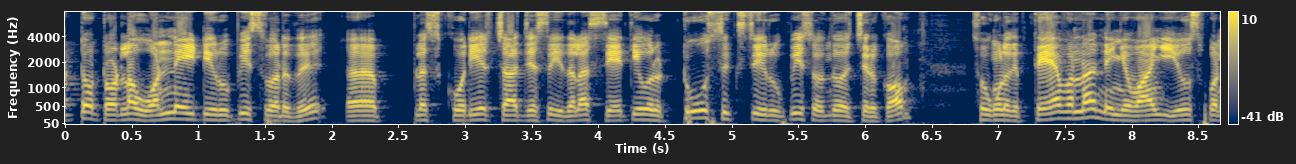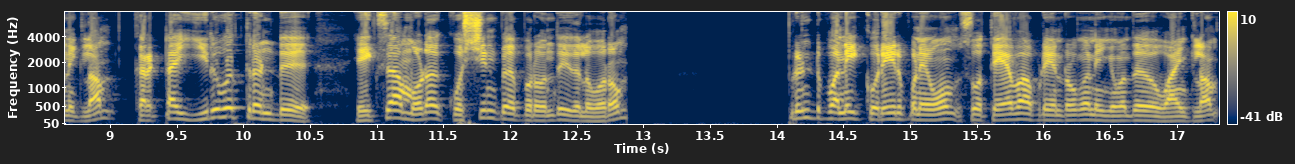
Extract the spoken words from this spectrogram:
மட்டும் டோட்டலாக ஒன் எயிட்டி ருபீஸ் வருது. ப்ளஸ் கொரியர் சார்ஜஸ் இதெல்லாம் சேர்த்து ஒரு டூ சிக்ஸ்டி ருபீஸ் வந்து வச்சுருக்கோம். ஸோ உங்களுக்கு தேவைன்னா நீங்கள் வாங்கி யூஸ் பண்ணிக்கலாம். கரெக்டாக இருபத்தி ரெண்டு எக்ஸாமோட கொஷின் பேப்பர் வந்து இதில் வரும். பிரிண்ட் பண்ணி கொரியர் பண்ணிவோம் ஸோ தேவை அப்படின்றவங்க நீங்கள் வந்து வாங்கிக்கலாம்.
